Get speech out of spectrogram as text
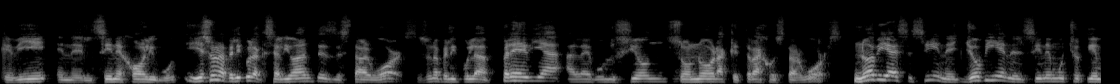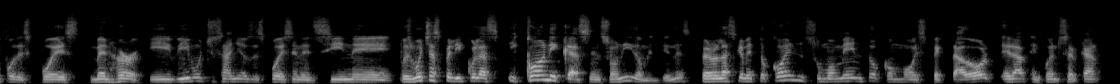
que vi en el cine Hollywood y es una película que salió antes de Star Wars, es una película previa a la evolución sonora que trajo Star Wars. No había ese cine. Yo vi en el cine mucho tiempo después Ben Hur y vi muchos años después en el cine, pues muchas películas icónicas en sonido, ¿me entiendes? Pero las que me tocó en su momento como espectador era Encuentro cercano,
